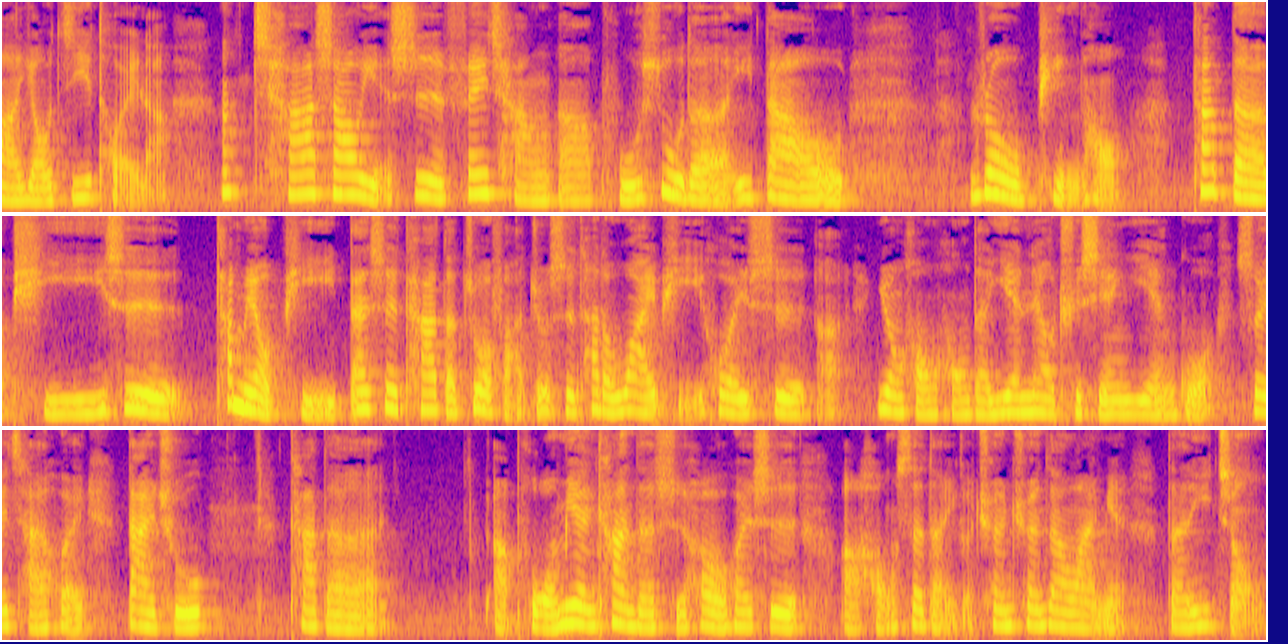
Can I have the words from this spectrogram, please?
啊、呃，有鸡腿啦。那叉烧也是非常啊朴素的一道肉品哦。它的皮是它没有皮，但是它的做法就是它的外皮会是啊、呃、用红红的腌料去先腌过，所以才会带出它的啊剖面看的时候会是啊、红色的一个圈圈在外面的一种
